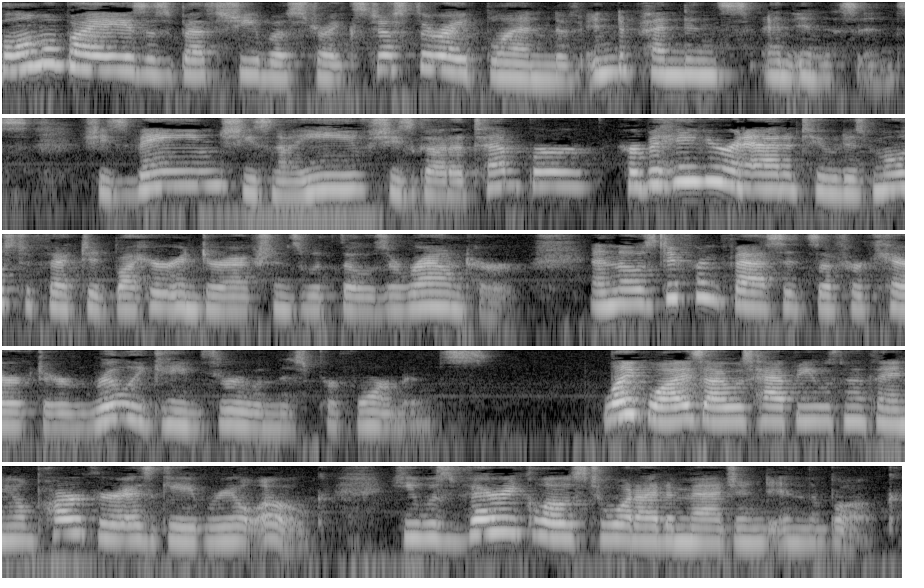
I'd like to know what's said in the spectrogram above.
Paloma Baeza's Bathsheba strikes just the right blend of independence and innocence. She's vain, she's naive, she's got a temper. Her behavior and attitude is most affected by her interactions with those around her, and those different facets of her character really came through in this performance. Likewise, I was happy with Nathaniel Parker as Gabriel Oak. He was very close to what I'd imagined in the book.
